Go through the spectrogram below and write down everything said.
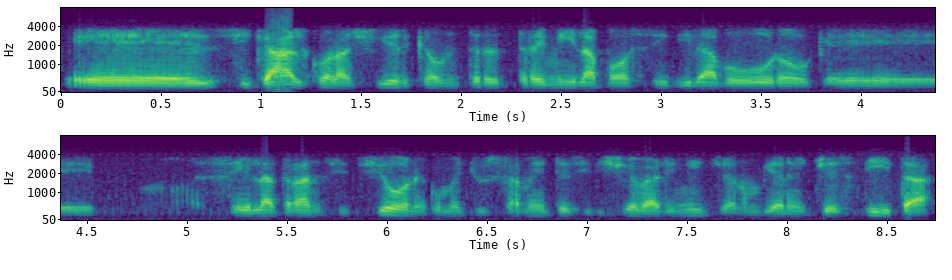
E si calcola circa un 3.000 posti di lavoro che se la transizione, come giustamente si diceva all'inizio, non viene gestita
